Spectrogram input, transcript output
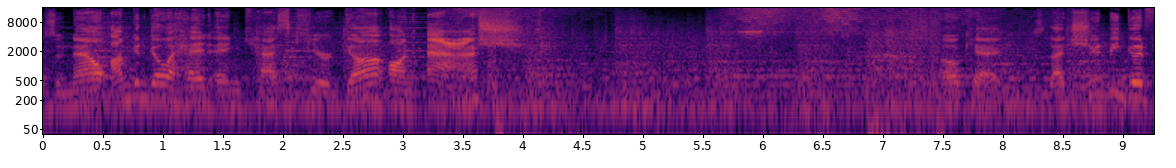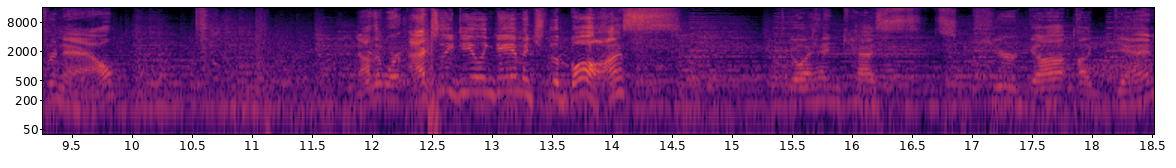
so now I'm gonna go ahead and cast Cure Ga on Ashe. Okay, so that should be good for now. Now that we're actually dealing damage to the boss, let's go ahead and cast Cure Ga again,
